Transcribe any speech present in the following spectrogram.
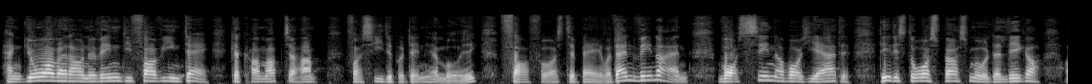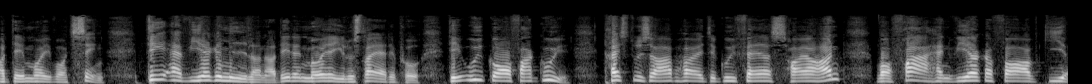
Han gjorde, hvad der var nødvendigt, for at vi en dag kan komme op til ham, for at sige det på den her måde, ikke? for at få os tilbage. Hvordan vinder han vores sind og vores hjerte? Det er det store spørgsmål, der ligger og dæmmer i vores sind. Det er virkemidlerne, og det er den måde, jeg illustrerer det på. Det udgår fra Gud. Kristus er ophøjet til Gud Faders højre hånd, hvorfra han virker for at give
